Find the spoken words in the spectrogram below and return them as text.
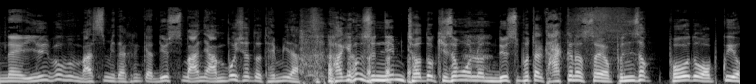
네, 일부분 맞습니다. 그러니까 뉴스 많이 안 보셔도 됩니다. 박영수님, 저도 기성언론 뉴스 포털 다 끊었어요. 분석, 보도 없고요.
